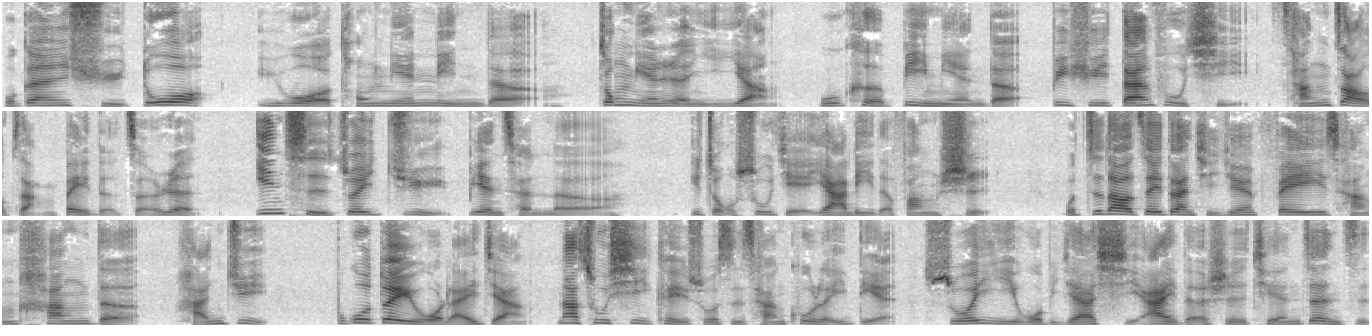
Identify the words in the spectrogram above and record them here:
我跟许多。与我同年龄的中年人一样，无可避免的必须担负起长照长辈的责任，因此追剧变成了一种疏解压力的方式。我知道这段期间非常夯的韩剧。不过对于我来讲，那出戏可以说是残酷了一点，所以我比较喜爱的是前阵子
